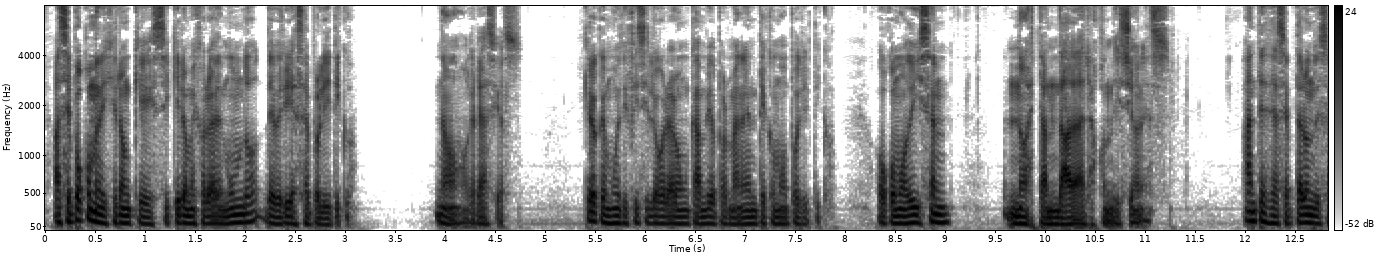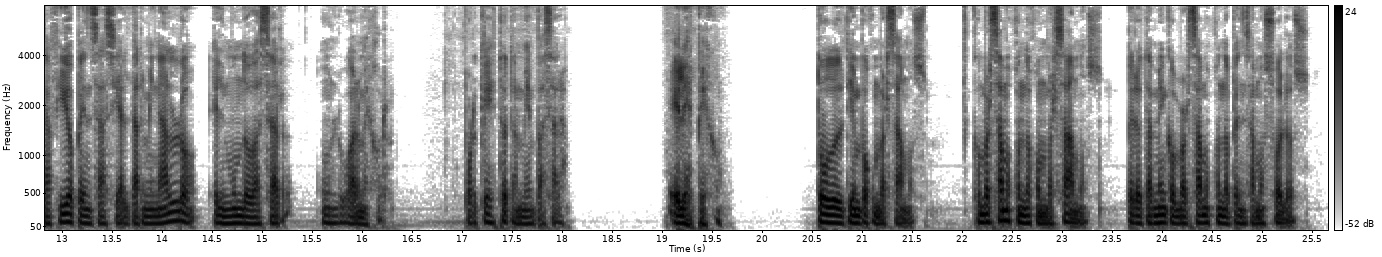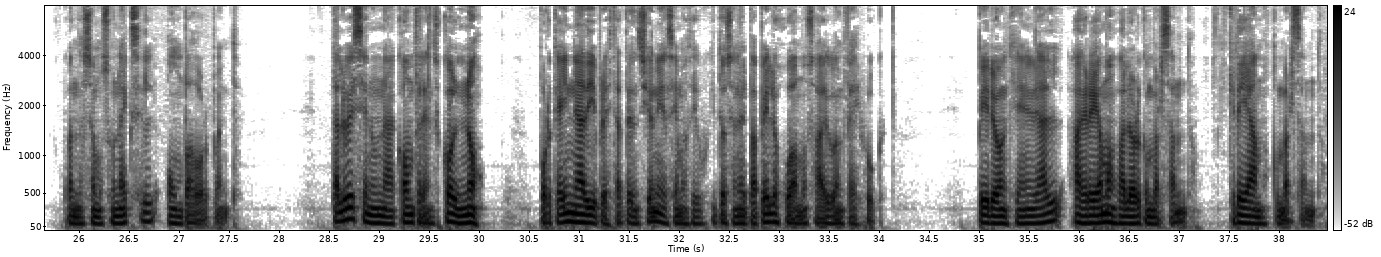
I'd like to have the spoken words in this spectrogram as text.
Hace poco me dijeron que si quiero mejorar el mundo debería ser político. No, gracias. Creo que es muy difícil lograr un cambio permanente como político. O como dicen, no están dadas las condiciones. Antes de aceptar un desafío, pensá si al terminarlo el mundo va a ser un lugar mejor. Porque esto también pasará. El espejo. Todo el tiempo conversamos. Conversamos cuando conversamos, pero también conversamos cuando pensamos solos, cuando hacemos un Excel o un PowerPoint. Tal vez en una conference call no, porque ahí nadie presta atención y hacemos dibujitos en el papel o jugamos algo en Facebook. Pero en general agregamos valor conversando, creamos conversando.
